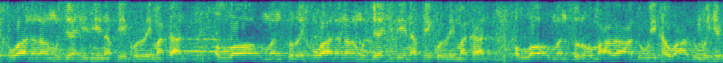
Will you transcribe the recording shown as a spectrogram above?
إخواننا المجاهدين في كل مكان. اللهم انصر إخواننا المجاهدين في كل مكان. اللهم انصرهم على عدوك وعدوهم.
